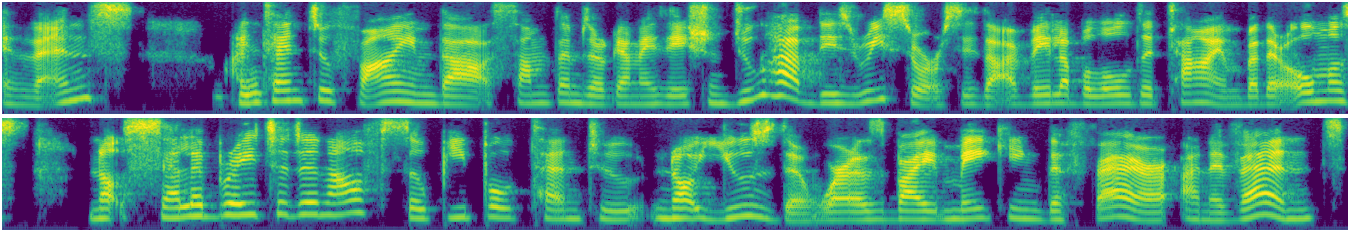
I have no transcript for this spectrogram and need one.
events. Mm-hmm. I tend to find that sometimes organizations do have these resources that are available all the time, but they're almost not celebrated enough. So people tend to not use them. Whereas by making the fair an event,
